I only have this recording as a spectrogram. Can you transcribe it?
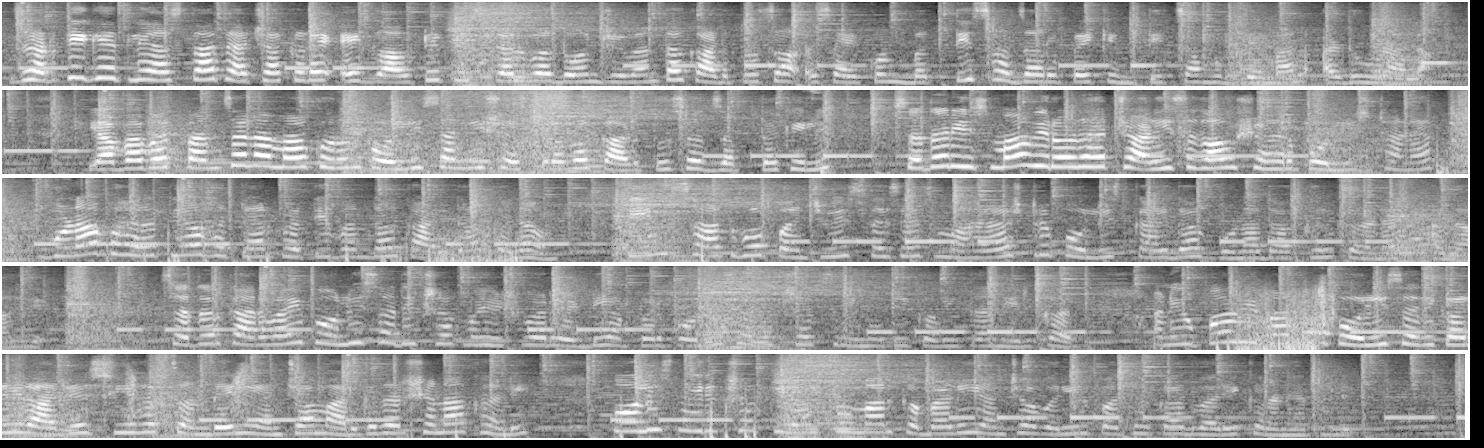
झडती घेतली असता त्याच्याकडे एक गावठी पिस्टल व दोन जिवंत काडतुसा असा एकूण बत्तीस हजार रुपये किमतीचा मुद्देमाल आढळून आला. याबाबत पंचनामा करून पोलिसांनी शस्त्र व काडतुस जप्त केली. सदर इस्मा विरोधात चाळीसगाव शहर पोलीस ठाण्यात गुन्हा भारतीय हत्यार प्रतिबंध कायदा पंचवीस तसेच महाराष्ट्र पोलीस कायदा गुन्हा दाखल करण्यात आला आहे. सदर कारवाई पोलीस अधीक्षक महेश्वर रेड्डी अपर पोलीस अधीक्षक श्रीमती कविता नेरकर आणि उपविभागीय पोलीस अधिकारी राजेश सिंह चंदेल यांच्या मार्गदर्शनाखाली पोलीस निरीक्षक किरण कुमार कबाडे यांच्या वरील पथकाद्वारे करण्यात आली.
